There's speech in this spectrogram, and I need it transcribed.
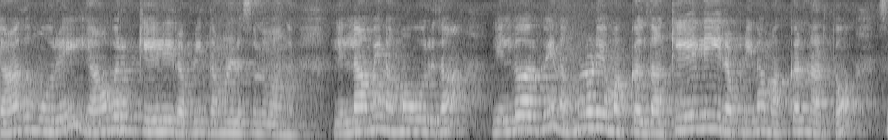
யாதும் ஊரே யாவரும் கேளீர் அப்படின்னு தமிழில் சொல்லுவாங்க. எல்லாமே நம்ம ஊர் தான். எல்லோருமே நம்மளுடைய மக்கள் தான். கேளீர் அப்படின்னா மக்கள்னு அர்த்தம். ஸோ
